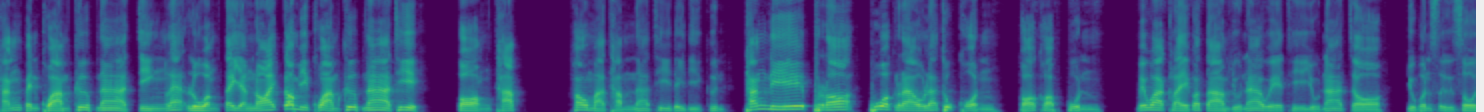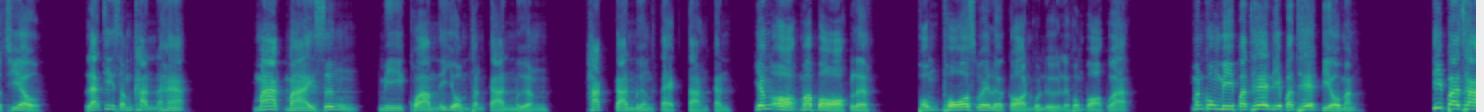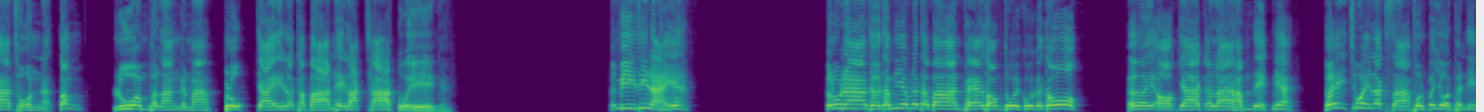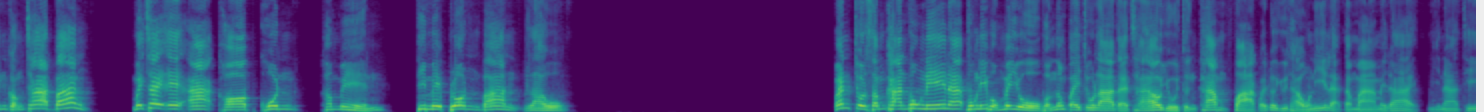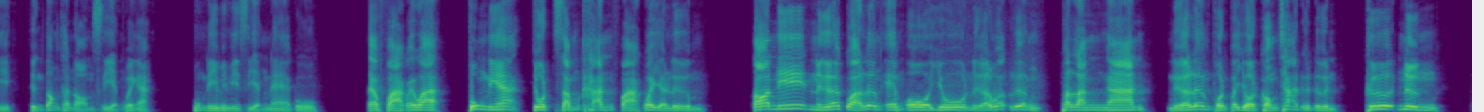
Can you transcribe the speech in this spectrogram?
ทั้งเป็นความคืบหน้าจริงและลวง แต่อย่างน้อยก็มีความคืบหน้าที่กองทัพเข้ามาทำหน้าที่ได้ดีขึ้น ทั้งนี้เพราะพวกเราและทุกคนขอขอบคุณ ไม่ว่าใครก็ตามอยู่หน้าเวทีอยู่หน้าจอ อยู่บนสื่อโซเชียล และที่สำคัญนะฮะ มากมายซึ่งมีความนิยมทางการเมืองพักการเมืองแตกต่างกัน ยังออกมาบอกเลย ผมโพสต์ไว้เลยก่อนคนอื่นเลย ผมบอกว่า มันคงมีประเทศนี้ประเทศเดียวมั้ง ที่ประชาชนน่ะต้องรวมพลังกันมา ปลุกใจรัฐบาลให้รักชาติตัวเองมันมีที่ไหนอะกรุณาเถอะทำเนียบรัฐบาลแพรทองทวยกุยกระโทก เอ้ยออกยากะลาหำเด็กเนี่ยเฮ้ยช่วยรักษาผลประโยชน์แผ่นดินของชาติบ้าง ไม่ใช่เอะอะขอบคุณเขมรที่ไม่ปล้นบ้านเรา มันจุดสำคัญพรุ่งนี้นะพรุ่งนี้ผมไม่อยู่ ผมต้องไปจุฬาแต่เช้าอยู่ถึงค่ำฝากไว้ด้วยอยู่แถวนี้แหละแต่มาไม่ได้ มีหน้าที่ถึงต้องถนอมเสียงไว้ไงพรุ่งนี้ไม่มีเสียงแน่กู แต่ฝากไว้ว่าพรุ่งนี้จุดสำคัญฝากไว้อย่าลืม ตอนนี้เหนือกว่าเรื่อง MOU เหนือว่าเรื่องพลังงาน เหนือเรื่องผลประโยชน์ของชาติอื่นๆ คือหนึ่ง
